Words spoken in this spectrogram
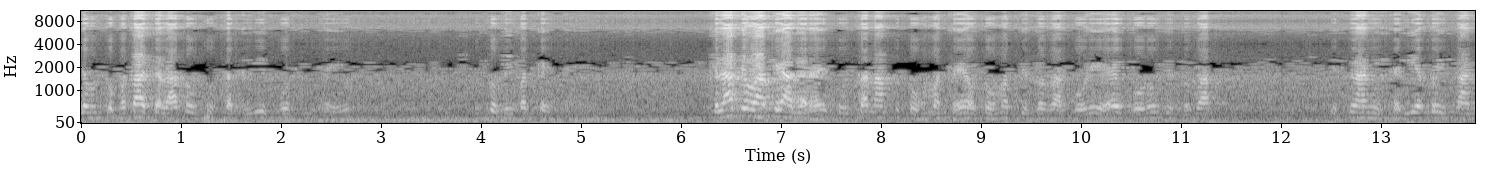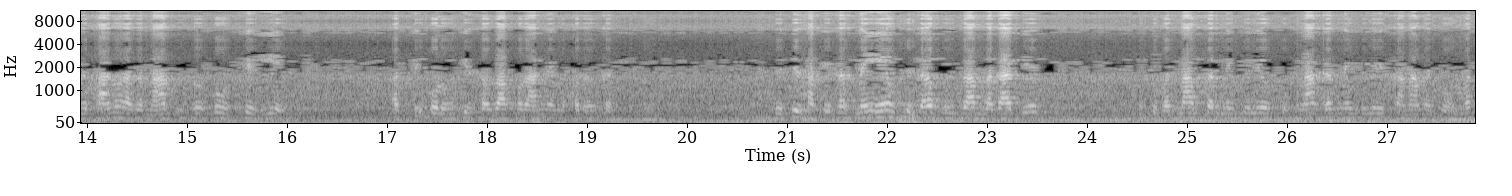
जब उसको पता चला तो उसको तकलीफ़ होती है, उसको दीपत कहते हैं। खिलाफ वाक़ अगर है तो उसका नाम तो तोहमत है, और तोहमत की सजा कोड़े है, कोड़ों की सजा इस्लामी शरीयत तो इस्लामी कानून अगर नाम दो तो उसके लिए अस्सी कोड़ों की सजा कुरान ने मुकर कर दी हकीकत नहीं है, उसकी तरफ़ इल्ज़ाम लगा दिए, उसको बदनाम करने के लिए, उसको गुनाह करने के लिए इसका नाम है तोहमत।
